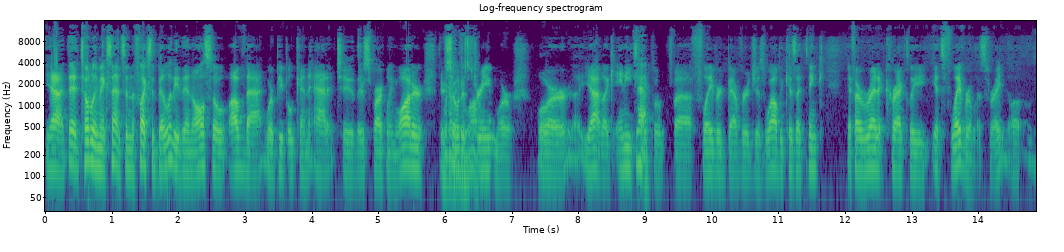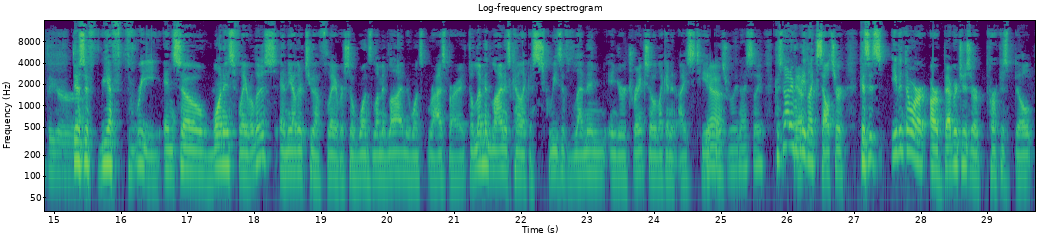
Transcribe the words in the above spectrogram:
Yeah, that totally makes sense. And the flexibility then also of that, where people can add it to their sparkling water, their Whatever soda stream, or, or uh, yeah, like any type yeah. of uh, flavored beverage as well. Because I think if I read it correctly, it's flavorless, right? Uh, There's a we have three, and so one is flavorless, and the other two have flavor. So one's lemon lime and one's raspberry. The lemon lime is kind of like a squeeze of lemon in your drink, so like in an iced tea, yeah. it goes really nicely. Because not everybody yeah. likes seltzer, because it's even though our, our beverages are purpose built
